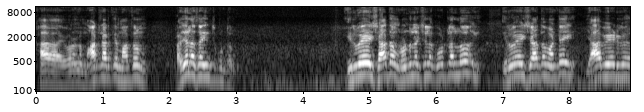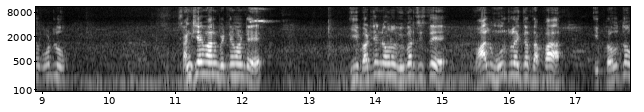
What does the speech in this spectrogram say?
కా- ఎవరైనా మాట్లాడితే మాత్రం ప్రజలు అసహించుకుంటారు. ఇరవై ఐదు శాతం రెండు లక్షల కోట్లలో ఇరవై ఐదు శాతం అంటే యాభై ఏడు వేల కోట్లు సంక్షేమానికి పెట్టామంటే ఈ బడ్జెట్ని ఎవరు విమర్శిస్తే వాళ్ళు మూర్ఖులు అవుతారు తప్ప ఈ ప్రభుత్వం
